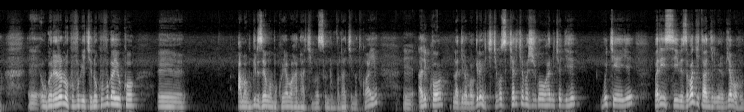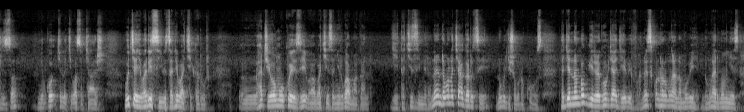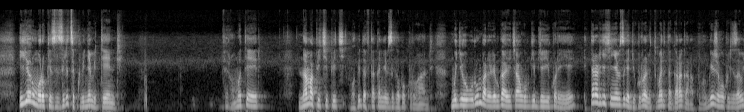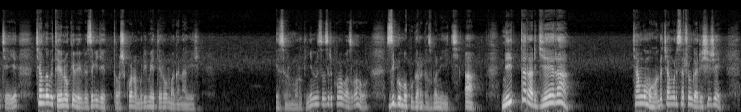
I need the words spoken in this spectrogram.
Eh, ubwo rero ni ukuvuga iki? Ni ukuvuga yuko amabwiriza yo ngomba kuyabaha nta kibazo ndumva nta kintu atwaye. Eh, ariko nagira mbabwire ngo iki kibazo cyari cyabajijweho hano icyo gihe bukeye barisibiza bagitangira ibintu by'amahurizo ni bwo kino kibazo cyaje. Bukeye barisibiza ntibakigarura. Eh, haciyeho nk'ukwezi bakizanye rwamagana. Gihita kizimira. None ndabona cyagarutse n'ubu gishobora kuza. Ndagenda mbabwirira aho byagiye biva. None ko ntari umwana mubi ndi umwarimu mwiza. Iyo rumoroke ziziritse ku binyamitende velomoteri n'amapikipiki ngo bidafite akanyabiziga ko ku ruhande. Mu gihe uburumbarare bwayo cyangwa ubw'ibyo yikoreye itara ry'ikinyabiziga gikurura rituma ritagaragara kuva bwije ngo kugeza bukeye cyangwa bitewe n'uko ibihe bimeze nk'igihe tutabasha kubona muri metero magana abiri. Izo rumoroke nyine zo ziri kubabazwaho zigomba kugaragazwa n'iki? A. Ni itara ryera cyangwa umuhondo cyangwa risa ncungarishije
